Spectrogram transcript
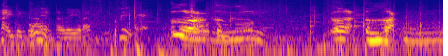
ใครเป็นเจ้าแห่งทะเลนะพี่เอโอ้อตรงนี้เออเอออืมโอ้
